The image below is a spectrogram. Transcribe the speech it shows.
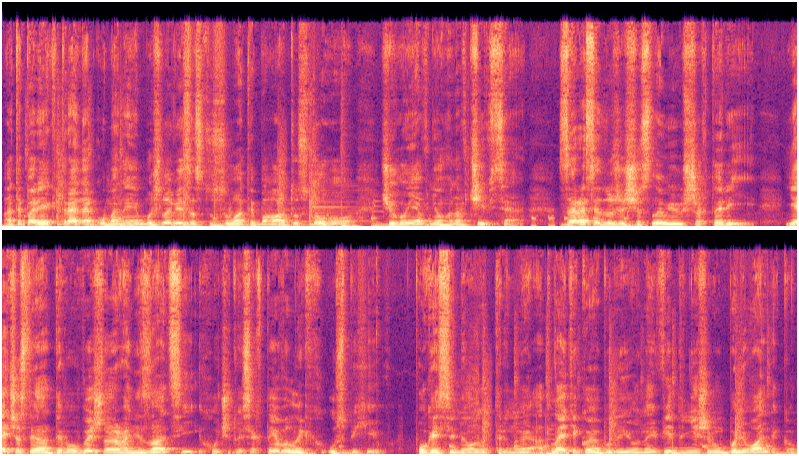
а тепер як тренер у мене є можливість застосувати багато з того, чого я в нього навчився. Зараз я дуже щасливий у Шахтарі. Я частина дивовижної організації і хочу досягти великих успіхів. Поки Сімеон тренує Атлетіко, я буду його найвідданішим уболівальником.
